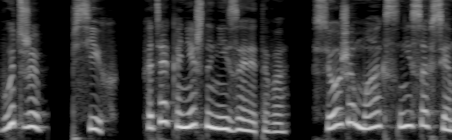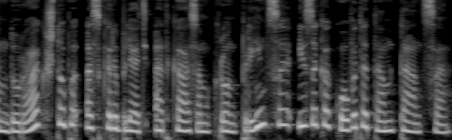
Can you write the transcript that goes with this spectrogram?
Вот же псих. Хотя, конечно, не из-за этого. Все же Макс не совсем дурак, чтобы оскорблять отказом кронпринца из-за какого-то там танца.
